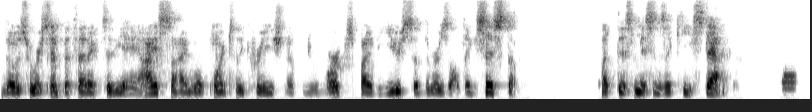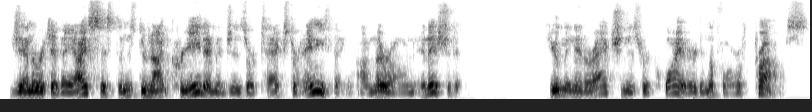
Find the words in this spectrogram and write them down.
Those who are sympathetic to the AI side will point to the creation of new works by the use of the resulting system. But this misses a key step. Generative AI systems do not create images or text or anything on their own initiative. Human interaction is required in the form of prompts.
